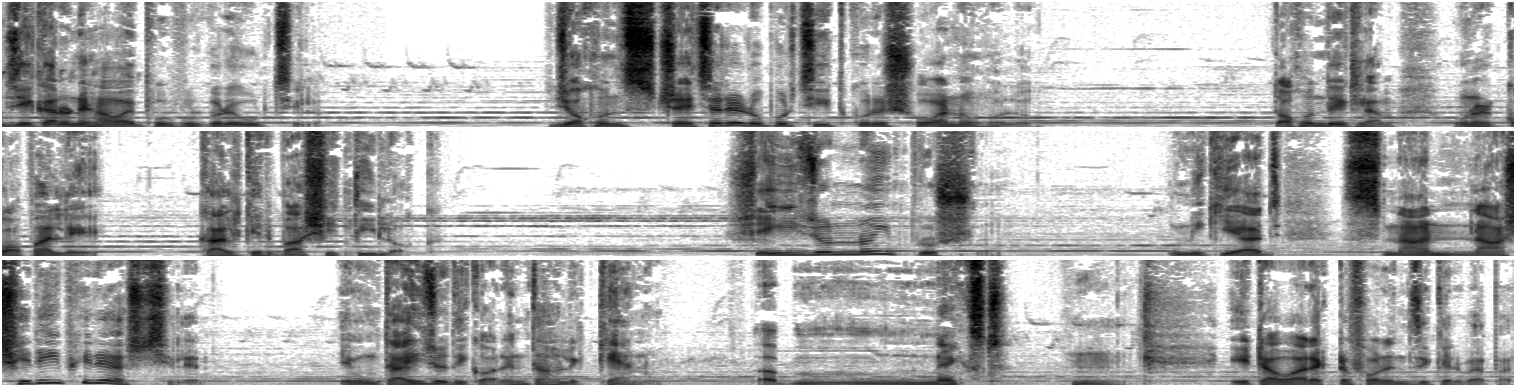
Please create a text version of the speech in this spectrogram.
যে কারণে হাওয়ায় ফুরফুর করে উঠছিল। যখন স্ট্রেচারের ওপর চিৎ করে শোয়ানো হলো, তখন দেখলাম ওনার কপালে কালকের বাসি তিলক। সেই জন্যই প্রশ্ন। উনি কি আজ স্নান না সেরেই ফিরে আসছিলেন? এবং তাই যদি করেন তাহলে কেন? নেক্সট। হুম এটাও আর একটা ফরেন্সিকের ব্যাপার।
